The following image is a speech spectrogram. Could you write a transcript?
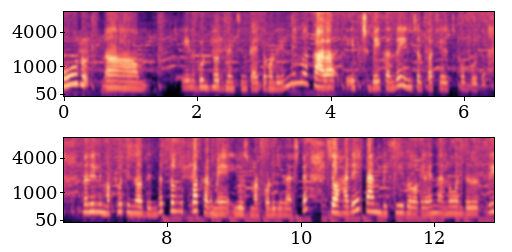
ಮೂರು ಏನು ಗುಂಟ್ನೂರು ಮೆಣಸಿನ್ಕಾಯಿ ತೊಗೊಂಡಿದ್ದೀನಿ. ನಿಮ್ಮ ಖಾರ ಹೆಚ್ಚು ಬೇಕಂದರೆ ಇನ್ನು ಸ್ವಲ್ಪ ಸೇರಿಸ್ಕೋಬೋದು. ನಾನಿಲ್ಲಿ ಮಕ್ಕಳು ತಿನ್ನೋದ್ರಿಂದ ಸ್ವಲ್ಪ ಕಡಿಮೆ ಯೂಸ್ ಮಾಡ್ಕೊಂಡಿದ್ದೀನಿ ಅಷ್ಟೇ. ಸೊ ಅದೇ ಪ್ಯಾನ್ ಬಿಸಿ ಇರುವಾಗಲೇ ನಾನು ಒಂದು ತ್ರೀ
